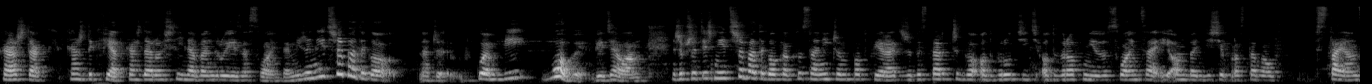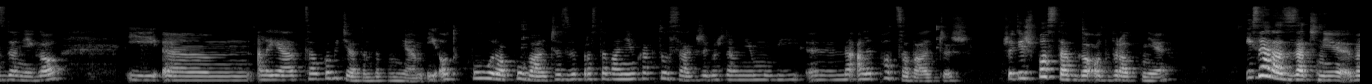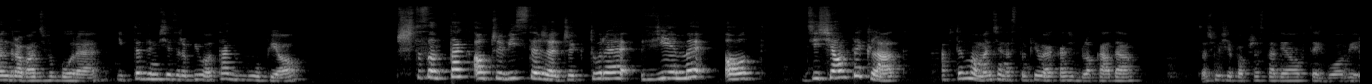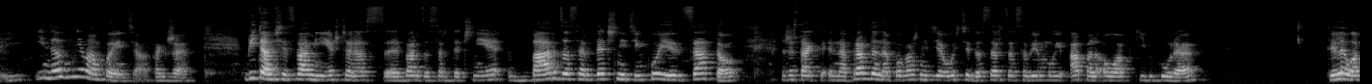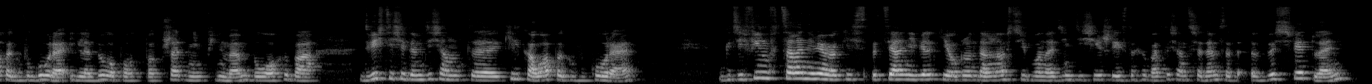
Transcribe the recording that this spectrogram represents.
każda, każdy kwiat, każda roślina wędruje za słońcem i że nie trzeba tego, znaczy w głębi głowy wiedziałam, że przecież nie trzeba tego kaktusa niczym podpierać, że wystarczy go odwrócić odwrotnie do słońca i on będzie się prostował wstając do niego. I, em, ale ja całkowicie o tym zapomniałam. I od pół roku walczę z wyprostowaniem kaktusa. Grzegorz do mnie mówi, y, no ale po co walczysz? Przecież postaw go odwrotnie i zaraz zacznie wędrować w górę. I wtedy mi się zrobiło tak głupio. Przecież to są tak oczywiste rzeczy, które wiemy od dziesiątek lat, a w tym momencie nastąpiła jakaś blokada. Coś mi się poprzestawiało w tej głowie i, i no, nie mam pojęcia. Także Witam się z Wami jeszcze raz e, bardzo serdecznie. Bardzo serdecznie dziękuję za to, że tak naprawdę na poważnie wzięłyście do serca sobie mój apel o łapki w górę. Tyle łapek w górę, ile było pod poprzednim filmem, było chyba 270 kilka łapek w górę, gdzie film wcale nie miał jakiejś specjalnie wielkiej oglądalności, bo na dzień dzisiejszy jest to chyba 1700 wyświetleń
